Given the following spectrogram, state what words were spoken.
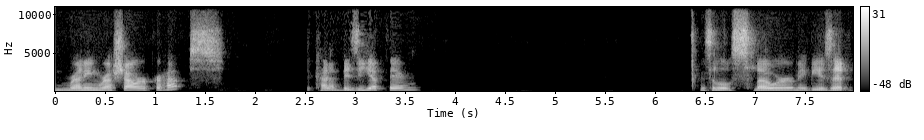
running rush hour perhaps? Is it kind of busy up there? Is it a little slower? Maybe is it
